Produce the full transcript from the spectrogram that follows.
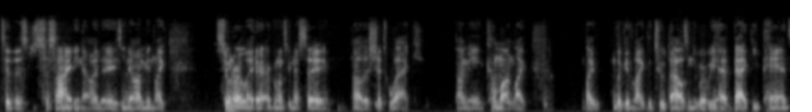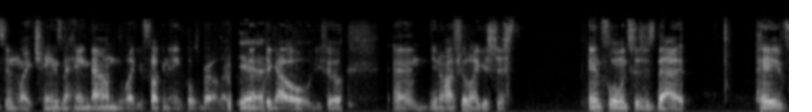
to this society nowadays. You know, I mean, like sooner or later, everyone's gonna say, "Oh, this shit's whack." I mean, come on, like like look at like the 2000s where we had baggy pants and like chains that hang down like your fucking ankles, bro. Like yeah, they got old. You feel, and you know I feel like it's just influences that pave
